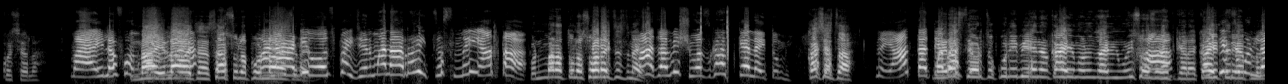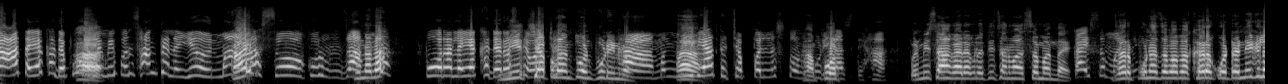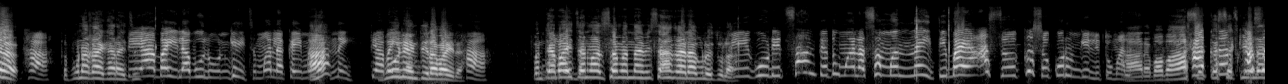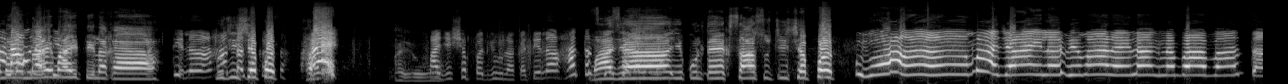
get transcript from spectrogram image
कशाला? माझ्या आईला फोन नाही लावायचा सासूला फोन मला लावायचा नाही. डिवोर्स पाहिजे मला राहायचंच नाही आता. पण मला तुला सोडायचंच नाही. माझा विश्वासघात केलाय तुम्ही. कशाचा? नाही आता त्या रस्त्यावरचं कुणी बी येणं काही म्हणून जाईल हा, विश्वासघात केला तेच काहीतरी म्हणलं, आता एखाद्या पोराला हा. मी पण सांगते ना येऊन काय? असं करून जा. कुणाला? पोराला एखाद्या मी रस्त्यावर चपलन तोंड पुढीन मग. हा मग मी हा. बी आता चप्पल नसतो हा, पुढे पोट. असते. हा. पण मी सांगायला लागलो तिचा माझा संबंध नाही. काय समज जर पुण्याचं बाबा खरं खोटं निघलं हा. तर पुन्हा काय करायचं? या बाईला बोलवून घ्यायचं मला काही हा? माहीत नाही. त्या बोलेन बाईला. तिला बाईला. हा. पण त्या बाईचा माझा संबंध नाही मी सांगायला लागलोय तुला. मी गुढीत सांगते तुम्हाला संबंध नाही. ती बाई असं कसं करून गेली तुम्हाला? अरे बाबा असं हातच कसं कसं केलं मला लावलं नाही तिला? माहिती तिला का? तिनं तुझी शपथ. कसं- हा. माझी शपथ घेऊ नका. तिनं हातच कसं माझ्या? एकुलत्या एक सासूची शपथ. माझ्या आईला बी मारायला लागला बाबा आता.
